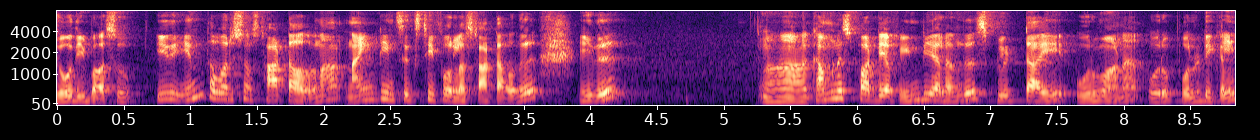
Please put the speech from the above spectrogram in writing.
ஜோதி பாசு இது எந்த வருஷம் ஸ்டார்ட் ஆகுதுன்னா நைன்டீன் சிக்ஸ்டி ஃபோரில் ஸ்டார்ட் ஆகுது. இது கம்யூனிஸ்ட் பார்ட்டி ஆஃப் இந்தியாவிலேருந்து ஸ்ப்ளிட் ஆகி உருவான ஒரு பொலிட்டிக்கல்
